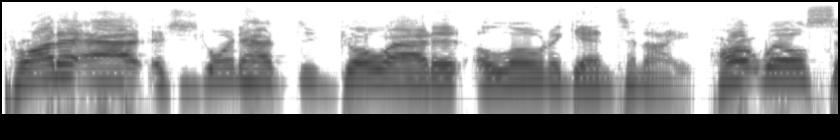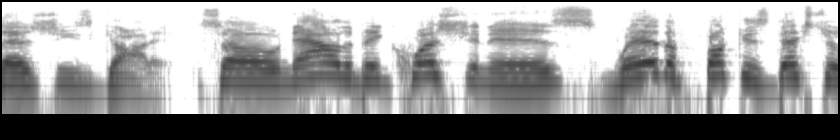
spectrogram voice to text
Prada at, and she's going to have to go at it alone again tonight. Hartwell says she's got it. So now the big question is, where the fuck is Dexter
